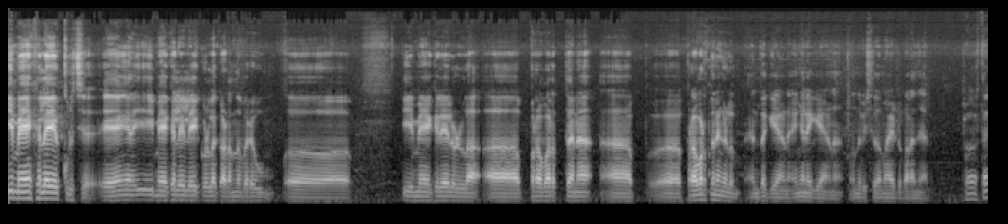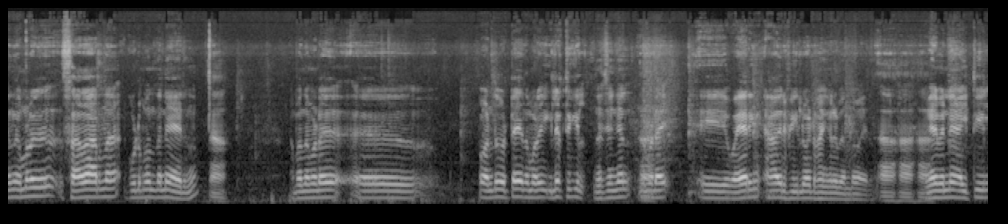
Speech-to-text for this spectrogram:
ഈ മേഖലയെക്കുറിച്ച് എങ്ങനെ ഈ മേഖലയിലേക്കുള്ള കടന്നുവരവും ഈ മേഖലയിലുള്ള പ്രവർത്തന പ്രവർത്തനങ്ങളും എന്തൊക്കെയാണ് എങ്ങനെയൊക്കെയാണ് ഒന്ന് വിശദമായിട്ട് പറഞ്ഞാൽ? പ്രവർത്തനം നമ്മൾ സാധാരണ കുടുംബം തന്നെയായിരുന്നു. ആ. അപ്പം നമ്മുടെ പണ്ട് തൊട്ടേ നമ്മൾ ഇലക്ട്രിക്കൽ എന്ന് വെച്ച് കഴിഞ്ഞാൽ നമ്മുടെ ഈ വയറിംഗ് ആ ഒരു ഫീൽഡുമായിട്ട് ഭയങ്കര ബന്ധമായിരുന്നു. അങ്ങനെ പിന്നെ ഐ ടിയിൽ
